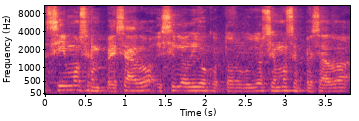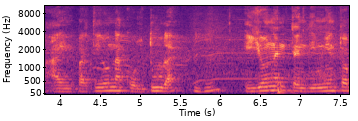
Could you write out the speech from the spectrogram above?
sí hemos empezado, y sí lo digo con todo orgullo, sí hemos empezado a impartir una cultura y un entendimiento,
